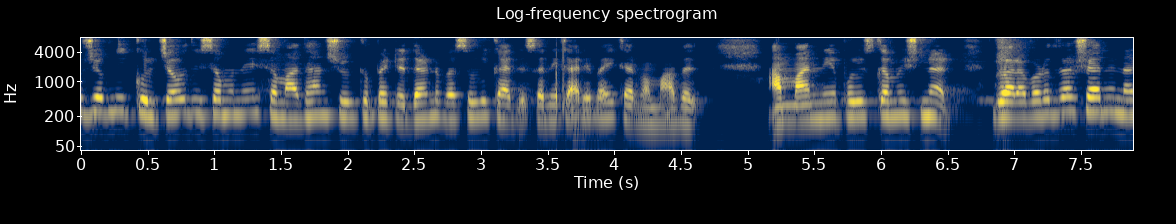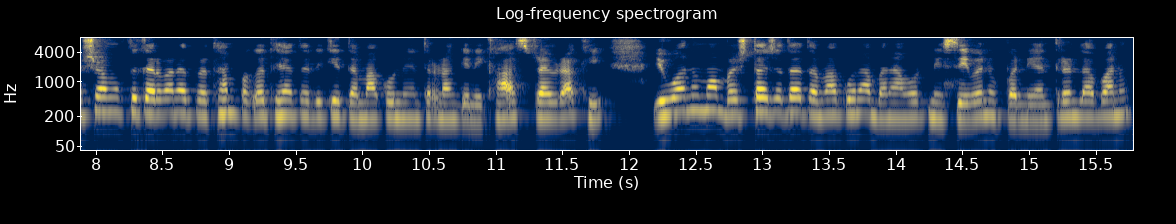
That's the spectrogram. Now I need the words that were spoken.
મુજબની ચૌદ ઇસમોને સમાધાન શુલ્ક પેટે દંડ વસૂલી કાયદેસરની કાર્યવાહી કરવામાં આવેલ. આમ માનનીય પોલીસ કમિશનર દ્વારા વડોદરા શહેરને નશામુક્ત કરવાના પ્રથમ પગથિયા તરીકે તમાકુ નિયંત્રણ અંગેની ખાસ ડ્રાઈવ રાખી યુવાનોમાં બચતા જતા તમાકુના બનાવટની સેવન ઉપર નિયંત્રણ લાવવાનું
